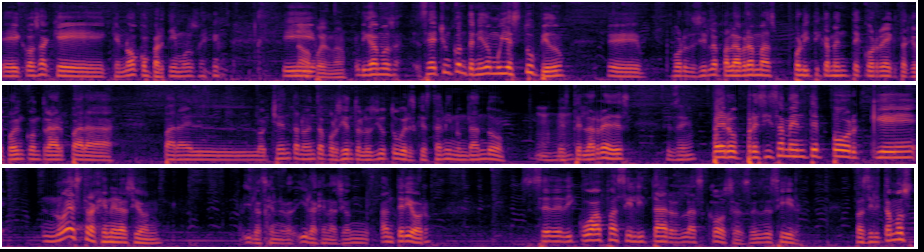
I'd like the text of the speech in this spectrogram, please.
Eh, cosa que, que no compartimos. y, No, pues no. digamos, se ha hecho un contenido muy estúpido, eh, por decir la palabra más políticamente correcta que puedo encontrar para, para el 80-90% de los youtubers que están inundando este, las redes. Sí, sí. Pero precisamente porque nuestra generación y, las genera- y la generación anterior se dedicó a facilitar las cosas, es decir, facilitamos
